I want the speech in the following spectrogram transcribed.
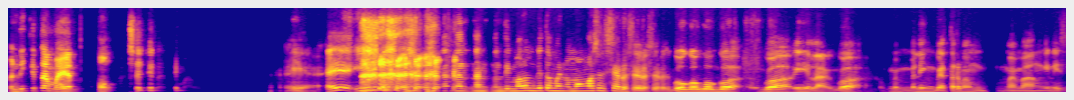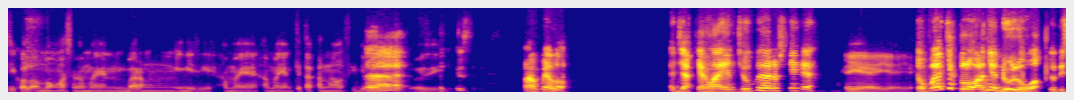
mending kita main Among Us aja nanti malam Iya, eh ini nan- nan- nanti malam kita main Among Us serius serius serius. Gue gue gue gue gue inilah gue mending better mem- memang ini sih kalau Us memang main bareng ini sih sama ya- sama yang kita kenal sih jauh Nah, sih. rame loh ajak yang lain juga harusnya ya Iya iya iya. coba aja keluarnya dulu waktu di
